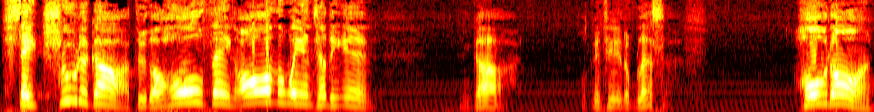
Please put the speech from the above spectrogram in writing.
Stay true to God through the whole thing, all the way until the end. And God will continue to bless us. Hold on.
